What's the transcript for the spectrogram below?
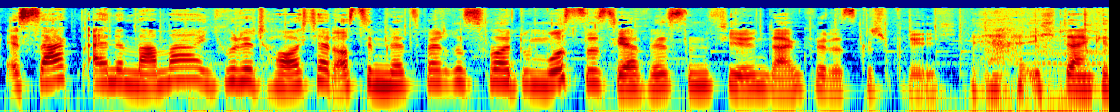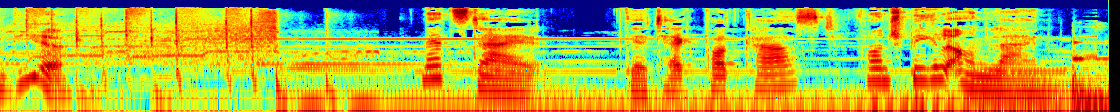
es sagt eine Mama, Judith Horchert aus dem Netzwerkressort, du musst es ja wissen. Vielen Dank für das Gespräch. Ja, ich danke dir. Netzteil, der Tech-Podcast von Spiegel Online.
